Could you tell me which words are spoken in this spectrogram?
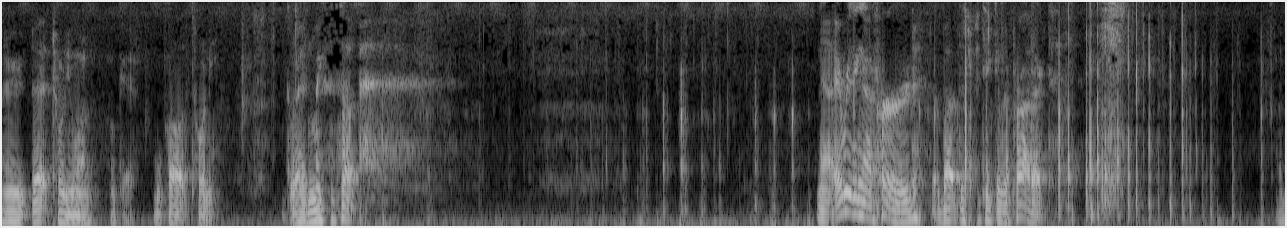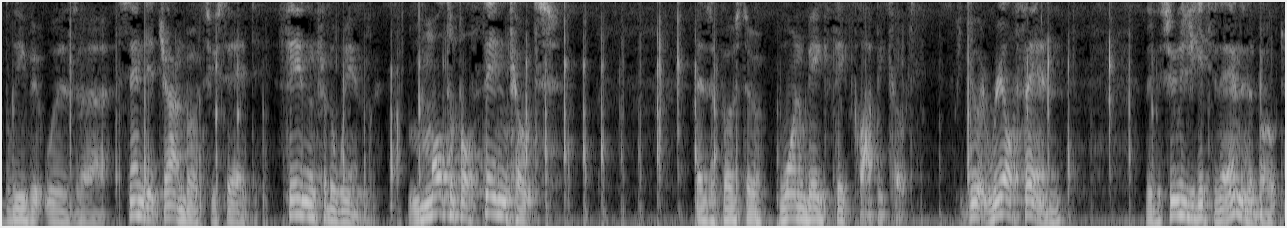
There, that 21. Okay, we'll call it 20. Go ahead and mix this up. Now, everything I've heard about this particular product, I believe it was uh, Send It John Boats who said, thin for the win. Multiple thin coats as opposed to one big thick gloppy coat. If you do it real thin, then as soon as you get to the end of the boat,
